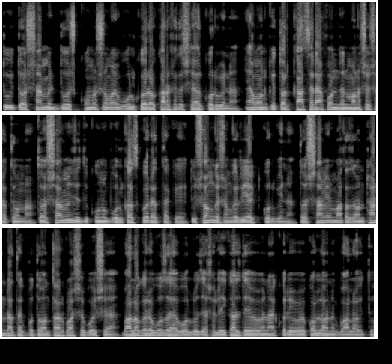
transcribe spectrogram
তুই তোর স্বামীর দোষ কোনো সময় ভুল করেও কারোর সাথে শেয়ার করবি না। এমনকি তোর কাছের আপনজন মানুষের সাথেও না। তোর স্বামী যদি কোনো ভুল কাজ করে থাকে, তুই সঙ্গে সঙ্গে রিয়াক্ট করবি না। তোর স্বামীর মাথা যখন ঠান্ডা থাকবে, তখন তার পাশে বসে ভালো করে বোঝায় বলবে যে, আসলে এই কাজটা এভাবে না করে, এভাবে করলে অনেক ভালো হইতো।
